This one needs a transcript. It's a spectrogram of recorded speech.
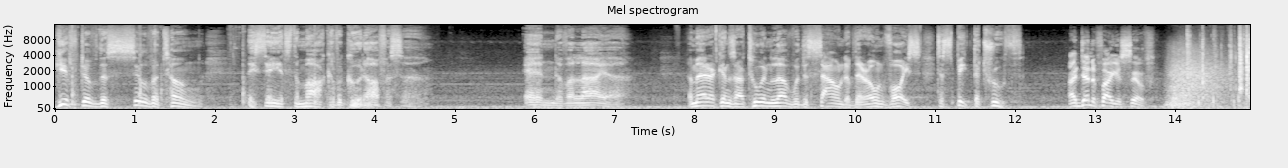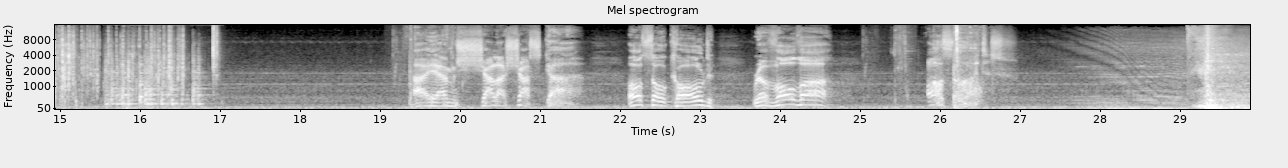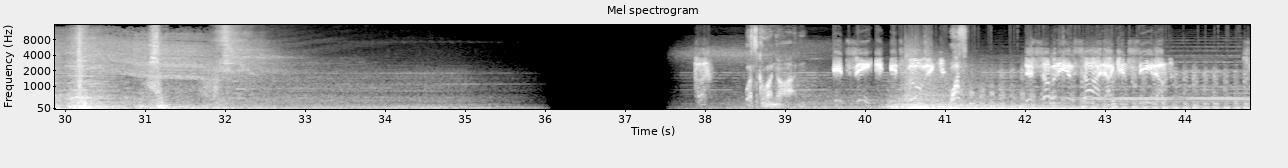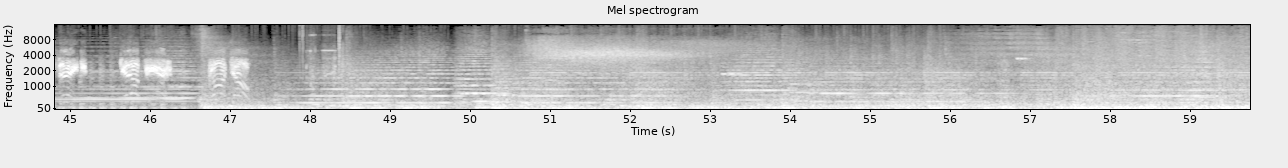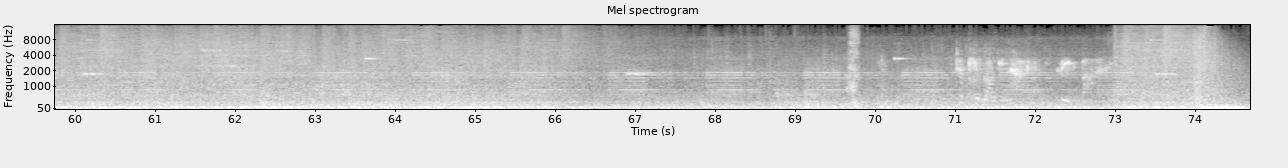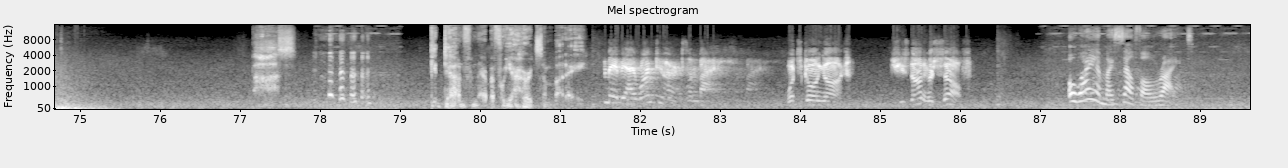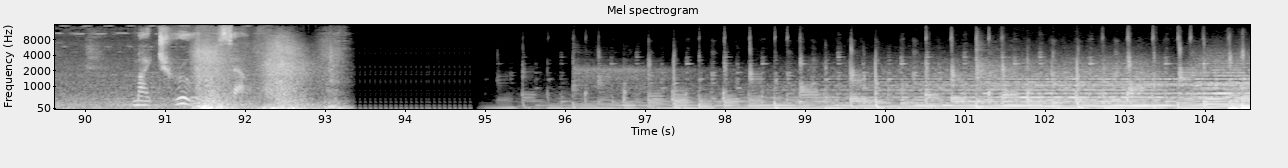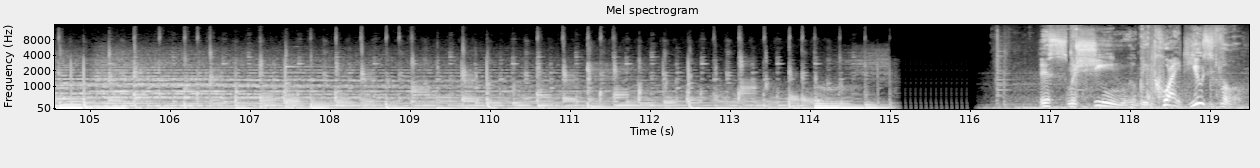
Gift of the Silver Tongue. They say it's the mark of a good officer. And of a liar. Americans are too in love with the sound of their own voice to speak the truth. Identify yourself. I am Shalashaska, also called Revolver Ocelot. Going on? It's Zeke. It's moving. What? There's somebody inside. I can see them. Snake, get up here. Pronto. There before you hurt somebody. Maybe I want to hurt somebody. What's going on? She's not herself. Oh, I am myself, all right. My true self. This machine will be quite useful.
